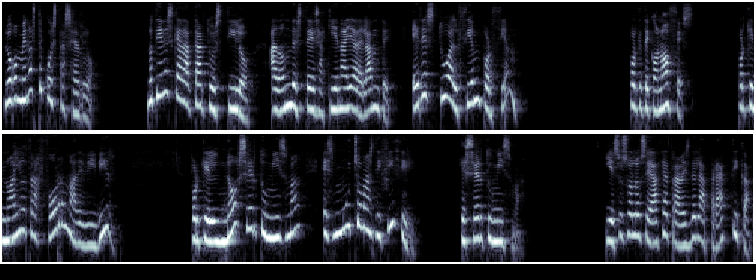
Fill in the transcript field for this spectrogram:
luego menos te cuesta serlo. No tienes que adaptar tu estilo a donde estés, a quién hay adelante. Eres tú al 100%. Porque te conoces. Porque no hay otra forma de vivir. Porque el no ser tú misma es mucho más difícil que ser tú misma. Y eso solo se hace a través de la práctica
